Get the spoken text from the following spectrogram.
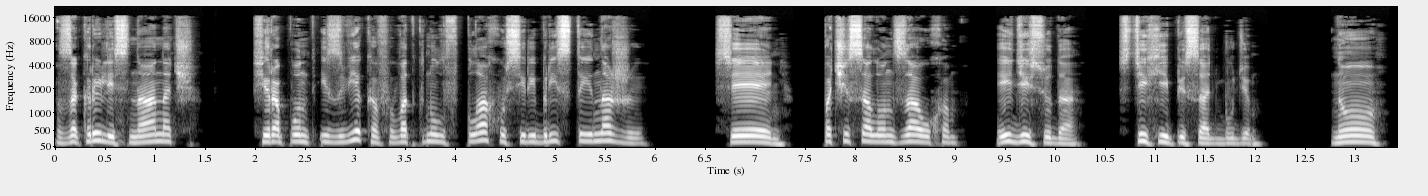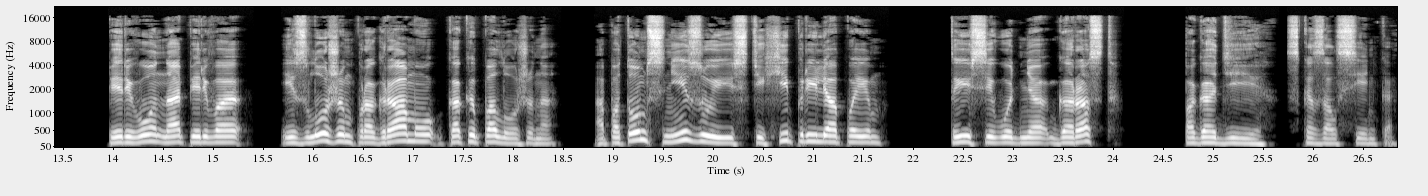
Закрылись на ночь. Ферапонт из веков воткнул в плаху серебристые ножи. «Сень!» — почесал он за ухом. «Иди сюда, стихи писать будем. Ну, перево-наперево изложим программу, как и положено, а потом снизу и стихи приляпаем. Ты сегодня гораст?» «Погоди», — сказал Сенька,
